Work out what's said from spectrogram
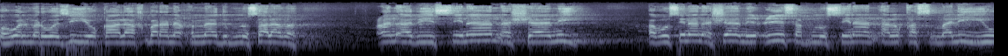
wahuwa almarwasiyu qala ahbaranaa xamaad bnu salma can abi sinaan ashaamiy abu sinaan ashaami ciisa bnu sinaan alqasmaliyu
